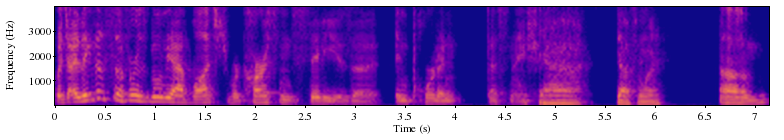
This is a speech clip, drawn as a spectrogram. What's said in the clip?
which I think this is the first movie I've watched where Carson City is a important destination. Yeah, definitely. Um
